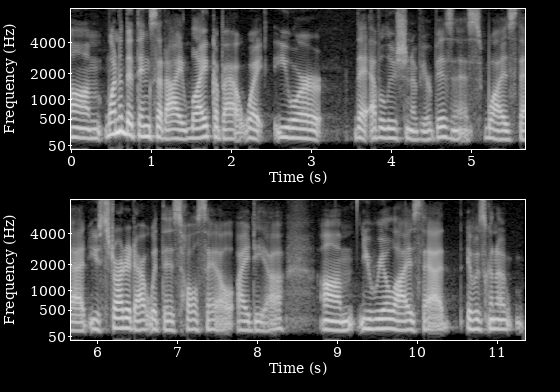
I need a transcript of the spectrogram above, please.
um, one of the things that I like about what your the evolution of your business was that you started out with this wholesale idea. Um, you realized that it was going to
